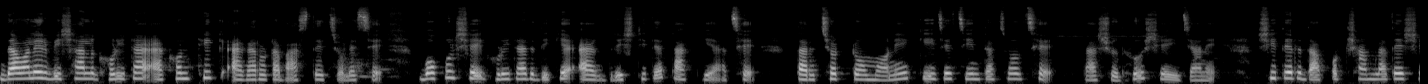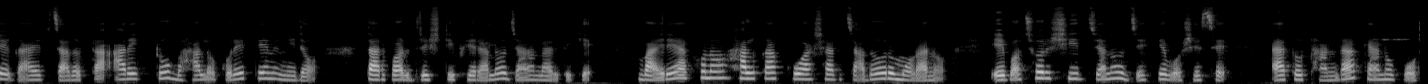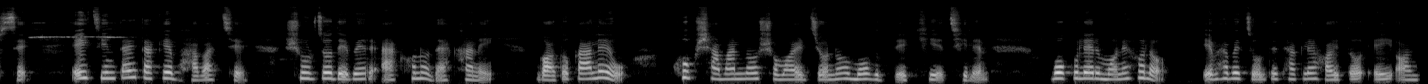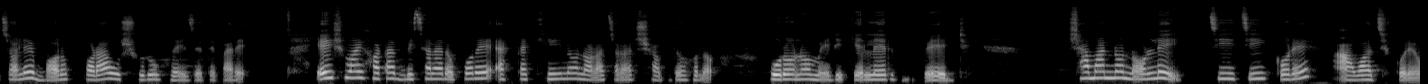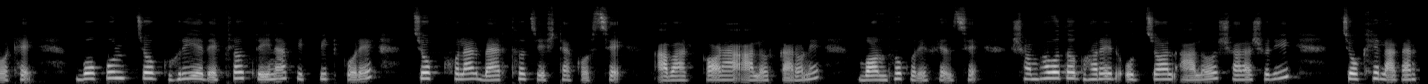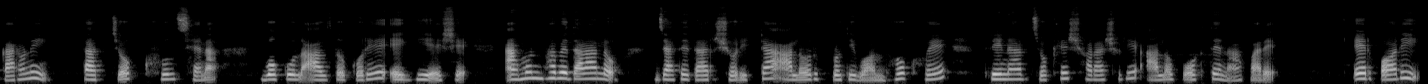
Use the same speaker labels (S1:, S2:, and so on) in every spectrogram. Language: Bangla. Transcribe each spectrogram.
S1: দেওয়ালের বিশাল ঘড়িটা এখন ঠিক এগারোটা বাজতে চলেছে। বকুল সেই ঘড়িটার দিকে এক দৃষ্টিতে তাকিয়ে আছে। তার ছোট্ট মনে কি যে চিন্তা চলছে তা শুধু সেই জানে। শীতের দাপট সামলাতে সে গায়ের চাদরটা আরেকটু ভালো করে টেনে নিল। তারপর দৃষ্টি ফেরালো জানালার দিকে। বাইরে এখনও হালকা কুয়াশার চাদর মোড়ানো। এবছর শীত যেন জেঁকে বসেছে। এত ঠান্ডা কেন পড়ছে? এই চিন্তাই তাকে ভাবাচ্ছে। সূর্যদেবের এখনও দেখা নেই। গতকালেও খুব সামান্য সময়ের জন্য মুখ দেখিয়েছিলেন। বকুলের মনে হলো, এভাবে চলতে থাকলে হয়তো এই অঞ্চলে বরফ পড়াও শুরু হয়ে যেতে পারে। এই সময় হঠাৎ বিছানার ওপরে একটা ক্ষীণ নড়াচড়ার শব্দ হলো। পুরনো মেডিকেলের বেড। সামান্য নড়লেই চি চি করে আওয়াজ করে ওঠে। বকুল চোখ ঘুরিয়ে দেখল ত্রিনা পিটপিট করে চোখ খোলার ব্যর্থ চেষ্টা করছে। আবার কড়া আলোর কারণে বন্ধ করে ফেলছে। সম্ভবত ঘরের উজ্জ্বল আলো সরাসরি চোখে লাগার কারণেই তার চোখ খুলছে না। বকুল আলতো করে এগিয়ে এসে এমনভাবে দাঁড়াল যাতে তার শরীরটা আলোর প্রতিবন্ধক হয়ে ত্রিনার চোখে সরাসরি আলো পড়তে না পারে। এরপরই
